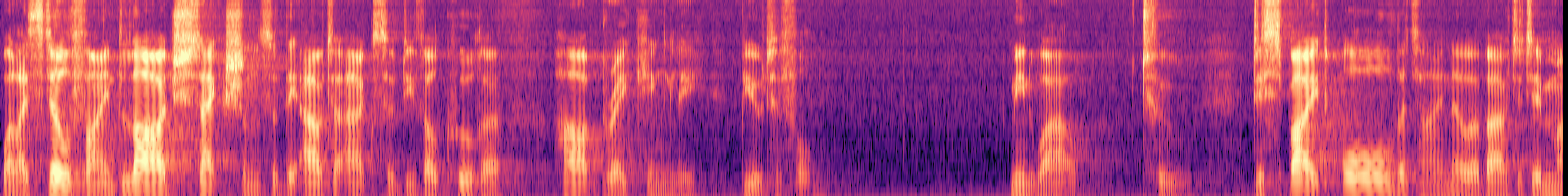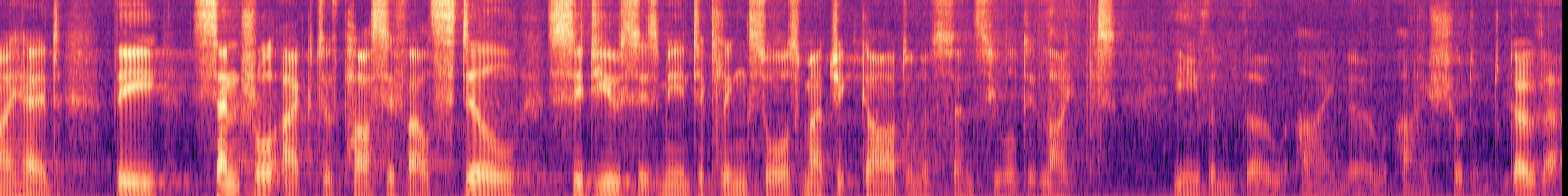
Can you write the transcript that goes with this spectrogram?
while I still find large sections of the outer acts of Die Walküre heartbreakingly beautiful. Meanwhile, too, despite all that I know about it in my head, the central act of Parsifal still seduces me into Klingsor's magic garden of sensual delight, even though I know I shouldn't go there.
